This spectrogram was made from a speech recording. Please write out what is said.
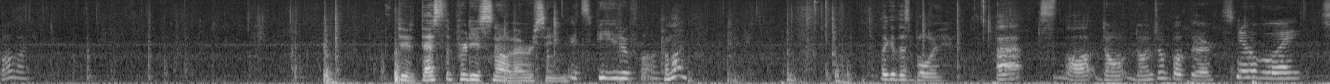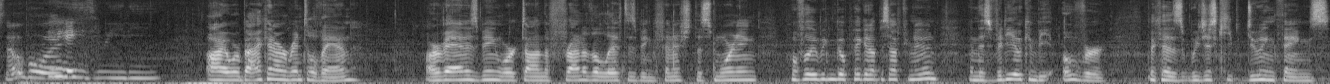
Bye. Dude, that's the prettiest snow I've ever seen. It's beautiful. Come on. Look at this boy. Ah, s- don't don't jump up there. Snow boy. Snow boy. Hey, sweetie. All right, we're back in our rental van. Our van is being worked on. The front of the lift is being finished this morning. Hopefully, we can go pick it up this afternoon, and this video can be over because we just keep doing things,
